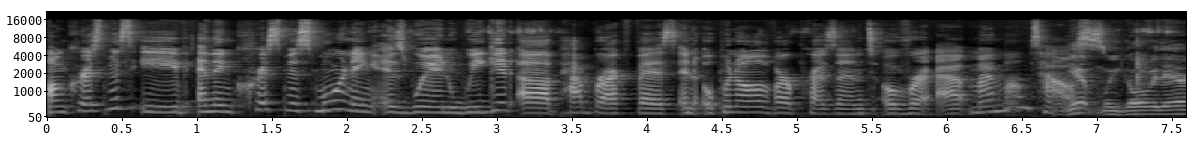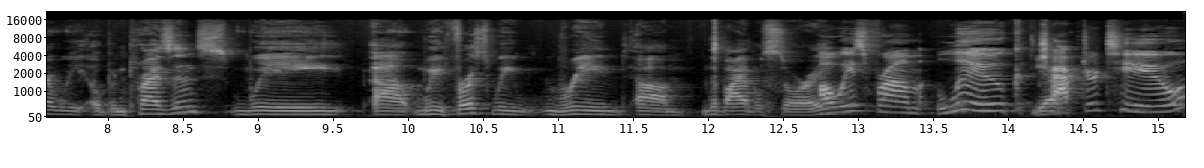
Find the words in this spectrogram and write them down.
on Christmas Eve, and then Christmas morning is when we get up, have breakfast, and open all of our presents over at my mom's house. yep we go over there we open presents we uh, we first we read um, the bible story Always from Luke Yeah. chapter 2.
